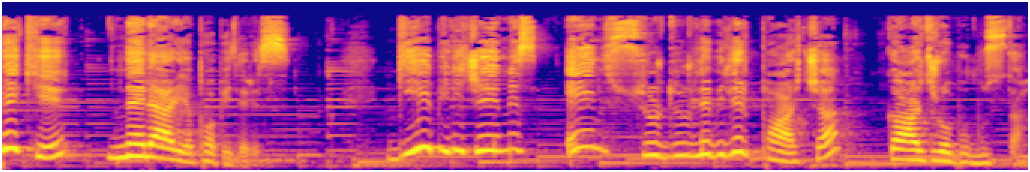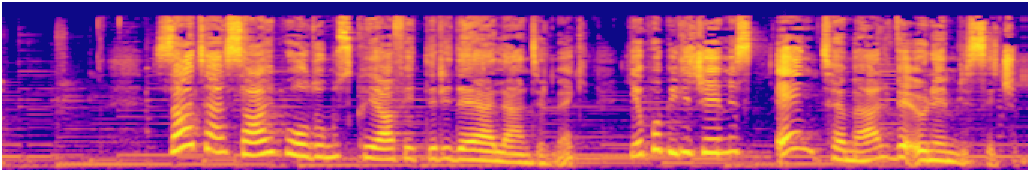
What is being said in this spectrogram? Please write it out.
Peki neler yapabiliriz? Giyebileceğimiz en sürdürülebilir parça gardırobumuzda. Zaten sahip olduğumuz kıyafetleri değerlendirmek yapabileceğimiz en temel ve önemli seçim.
